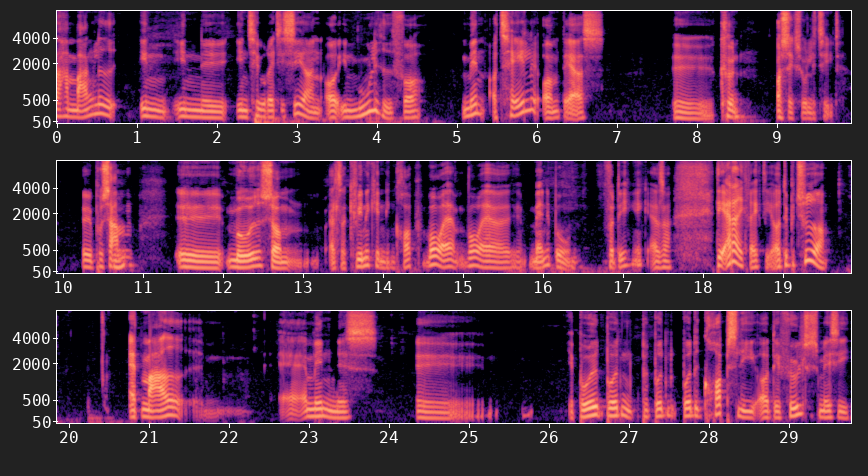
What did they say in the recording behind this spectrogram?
der har manglet en, en, øh, en teoretiseren og en mulighed for mænd at tale om deres øh, køn og seksualitet øh, på samme mm øh, måde som altså kvinde din krop. Hvor er, hvor er øh, mandebogen for det? Ikke? Altså, det er der ikke rigtigt, og det betyder, at meget øh, af mændenes øh, ja, både, både, den, både, både det kropslige og det følelsesmæssige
